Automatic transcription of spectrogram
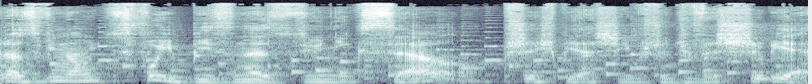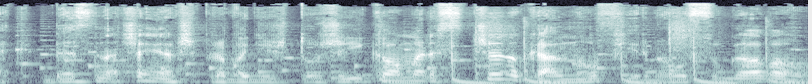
rozwinąć swój biznes z Unixel? Przyśpiesz i wrzuć wyższy bieg. Bez znaczenia, czy prowadzisz duży e-commerce, czy lokalną firmę usługową.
